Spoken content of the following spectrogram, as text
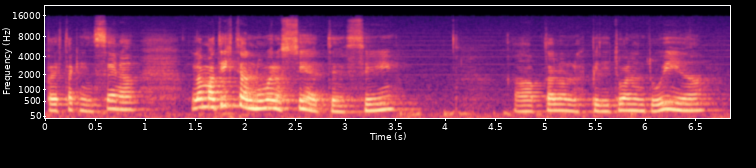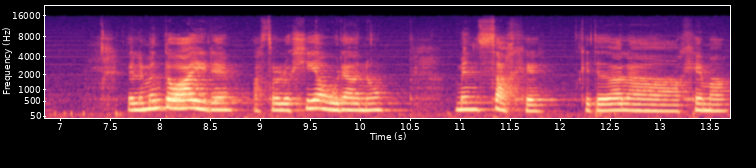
para esta quincena. La matista el número 7, ¿sí? Adaptarlo en lo espiritual en tu vida. Elemento aire, astrología Urano, mensaje que te da la gema.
